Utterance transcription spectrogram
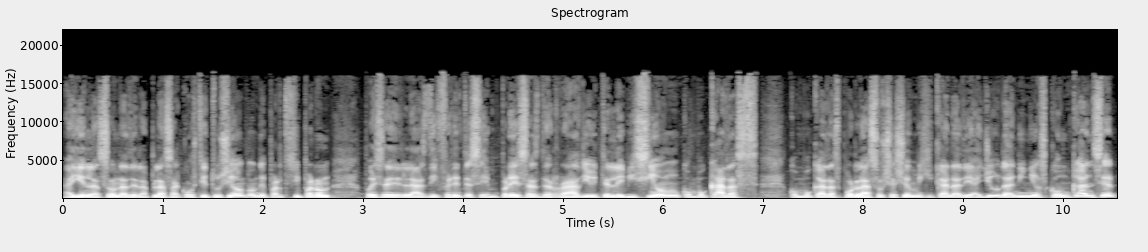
ahí en la zona de la Plaza Constitución, donde participaron pues eh, las diferentes empresas de radio y televisión convocadas, convocadas por la Asociación Mexicana de Ayuda a Niños con Cáncer.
